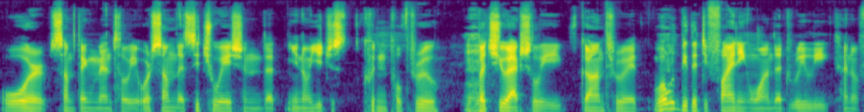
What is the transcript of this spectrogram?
or something mentally or some that situation that you know you just couldn't pull through. Mhm. but you actually gone through it. What would be the defining one that really kind of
